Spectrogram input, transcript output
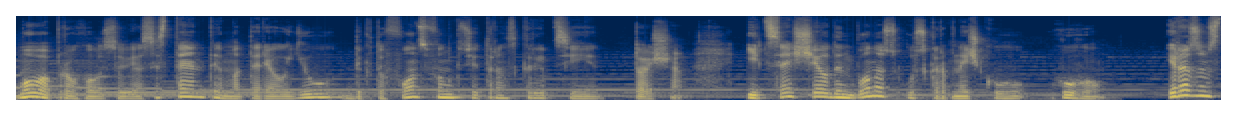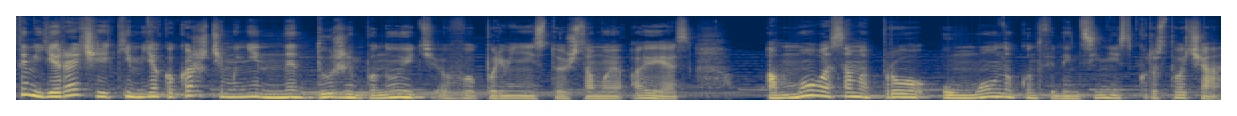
Мова про голосові асистенти, Material U, диктофон з функцією транскрипції тощо. І це ще один бонус у скарбничку Google. І разом з тим є речі, які, м'яко кажучи, мені не дуже імпонують в порівнянні з тою ж самою iOS. А мова саме про умовну конфіденційність користувача,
